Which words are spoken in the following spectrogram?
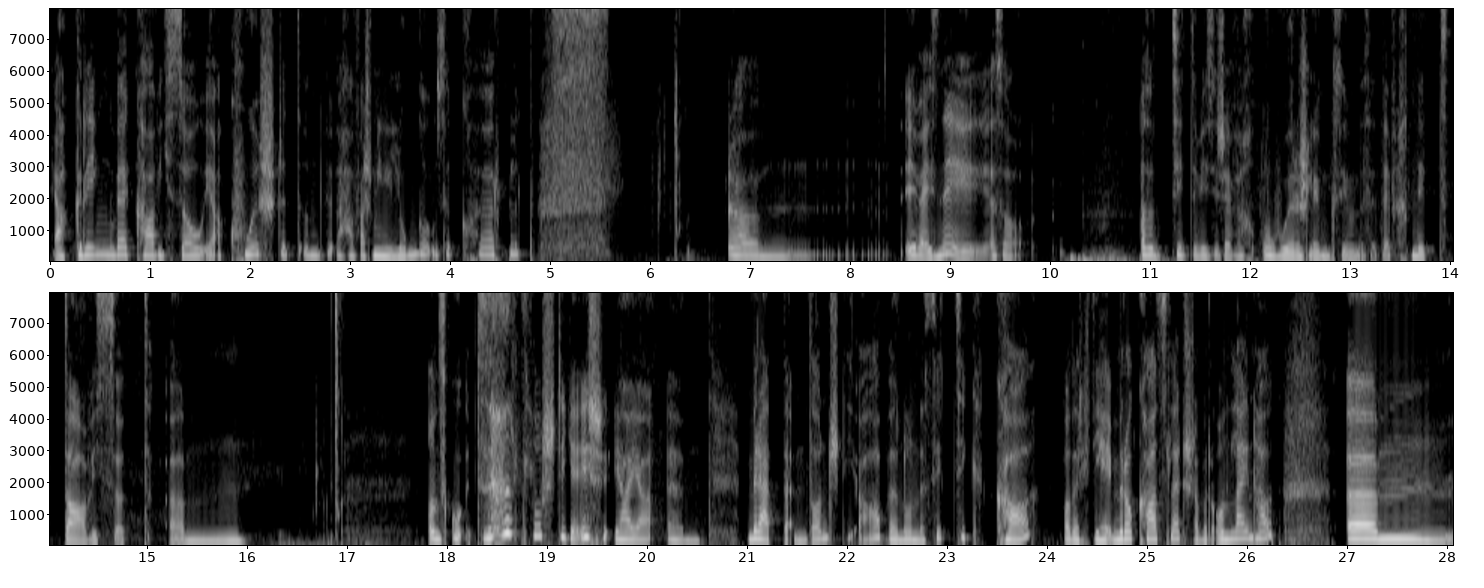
Ich hatte Gring weg, gehabt wie so. ich habe gehustet und habe fast meine Lungen rausgekörpelt. Ähm, ich weiß nicht, also also zeitweise war es einfach unhuere schlimm und es hat einfach nicht da, wie es sollte. Ähm, und das, Gu- das Lustige ist, ja, ja, ähm, wir hatten am Donnerstagabend noch eine Sitzung gehabt, oder die haben wir auch gehabt zuletzt, aber online halt. Ähm,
